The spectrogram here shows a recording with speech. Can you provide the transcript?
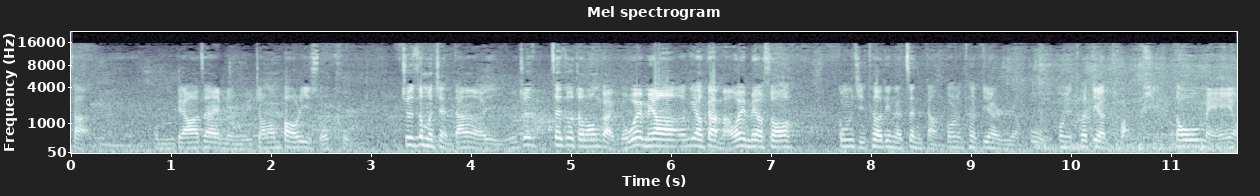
上，我们不要再免于交通暴力所苦。就这么简单而已。我就在做交通改革，我也没有要干嘛，我也没有说攻击特定的政党、攻击特定的人物、攻击特定的团体都没有。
